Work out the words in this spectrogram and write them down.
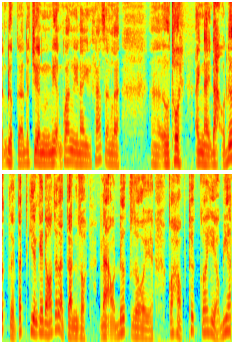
uh, được, uh, được truyền miệng qua người này người khác rằng là uh, ừ thôi anh này đạo đức rồi tất nhiên cái đó rất là cần rồi. Đạo đức rồi có học thức có hiểu biết.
